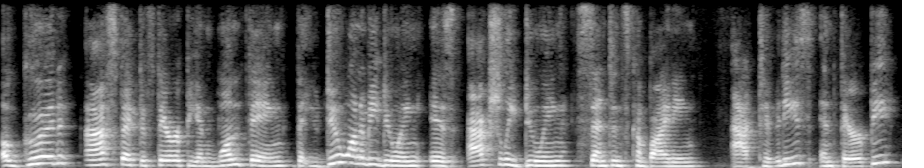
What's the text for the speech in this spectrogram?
a good aspect of therapy and one thing that you do want to be doing is actually doing sentence combining activities in therapy.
